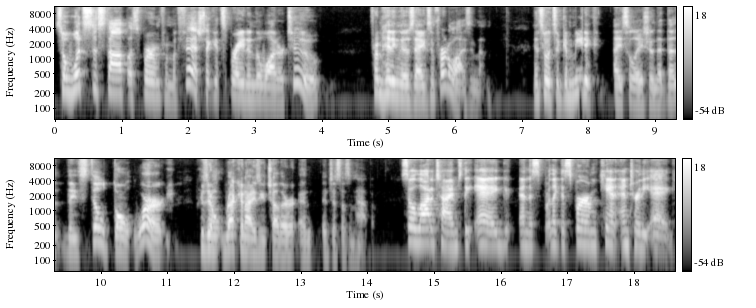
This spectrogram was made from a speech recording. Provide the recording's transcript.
So, what's to stop a sperm from a fish that gets sprayed into the water too from hitting those eggs and fertilizing them? And so, it's a gametic isolation that the, they still don't work because they don't recognize each other, and it just doesn't happen. So, a lot of times, the egg and the sp- like the sperm can't enter the egg.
